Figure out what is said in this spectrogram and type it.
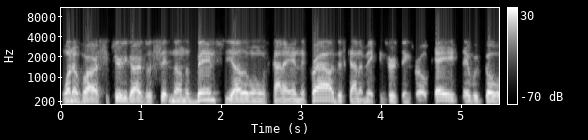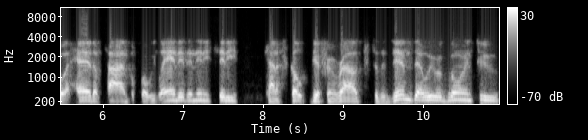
one of our security guards was sitting on the bench. The other one was kind of in the crowd, just kind of making sure things were okay. They would go ahead of time before we landed in any city, kind of scope different routes to the gyms that we were going to.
